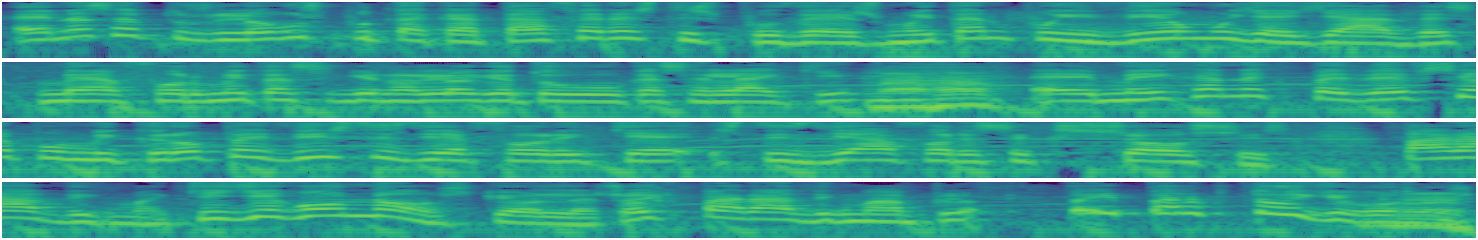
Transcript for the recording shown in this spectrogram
Ένας από τους λόγους που τα κατάφερα στις σπουδές μου ήταν που οι δύο μου γιαγιάδες, με αφορμή τα συγγενολόγια του Κασελάκη, Αχα. ε, με είχαν εκπαιδεύσει από μικρό παιδί στις στις διάφορες εξισώσεις. Παράδειγμα, και γεγονός κιόλας. Όχι παράδειγμα απλό, υπαρκτό γεγονός.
